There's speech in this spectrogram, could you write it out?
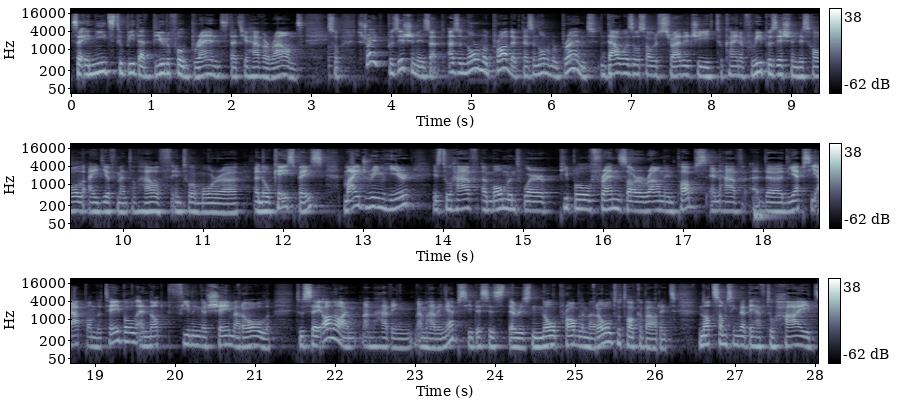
So it needs to be that beautiful brand that you have around. So to position is that as a normal product, as a normal brand. That was also our strategy to kind of reposition this whole idea of mental health into a more uh, an okay space. My dream here is to have a moment where people, friends are around in pubs and have the the Aepsy app on the table and not feeling ashamed at all to say, "Oh no, I'm I'm having I'm having Aepsy. This is there is no problem at all to talk about it. Not something that they have to hide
